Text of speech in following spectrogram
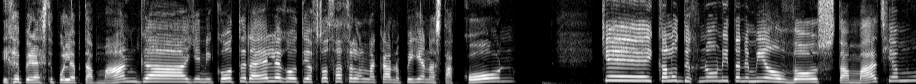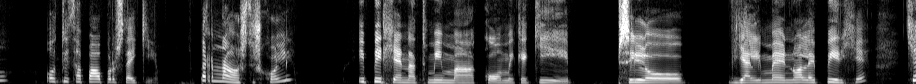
είχα επηρεαστεί πολύ από τα μάγκα, γενικότερα έλεγα ότι αυτό θα ήθελα να κάνω. Πήγαινα στα κον, και η καλών τεχνών ήταν μια οδός στα μάτια μου ότι θα πάω προς τα εκεί. Περνάω στη σχολή. Υπήρχε ένα τμήμα ακόμη και εκεί ψηλό διαλυμένο, αλλά υπήρχε. Και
